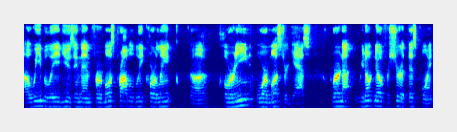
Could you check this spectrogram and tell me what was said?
uh, we believe, using them for most probably chlorine, uh, chlorine or mustard gas. We're not, we don't know for sure at this point.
